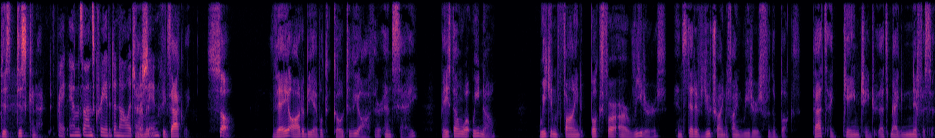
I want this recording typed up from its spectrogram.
this disconnect. Right. Amazon's created a knowledge machine. Exactly. So they ought to be able to go to the author and say, based on what we know, we can find books for our readers instead of you trying to find readers for the books. That's a game changer. That's magnificent.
